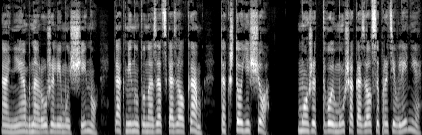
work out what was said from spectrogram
Они обнаружили мужчину, так минуту назад сказал Кам. Так что еще? Может, твой муж оказал сопротивление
